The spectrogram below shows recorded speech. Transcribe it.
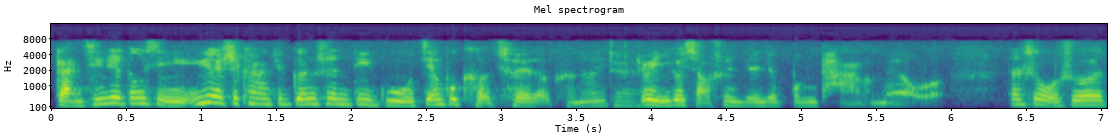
感情这东西，你越是看上去根深蒂固、坚不可摧的，可能就一个小瞬间就崩塌了，没有了。但是我说，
